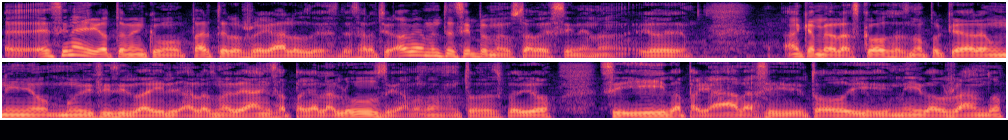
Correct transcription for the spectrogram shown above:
Eh, el cine llegado también como parte de los regalos de, de Obviamente siempre me gustaba el cine, ¿no? Yo, han cambiado las cosas, ¿no? Porque ahora un niño muy difícil va a ir a los nueve años a apagar la luz, digamos, ¿no? Entonces, pero yo sí iba, pagaba, así todo, y me iba ahorrando,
